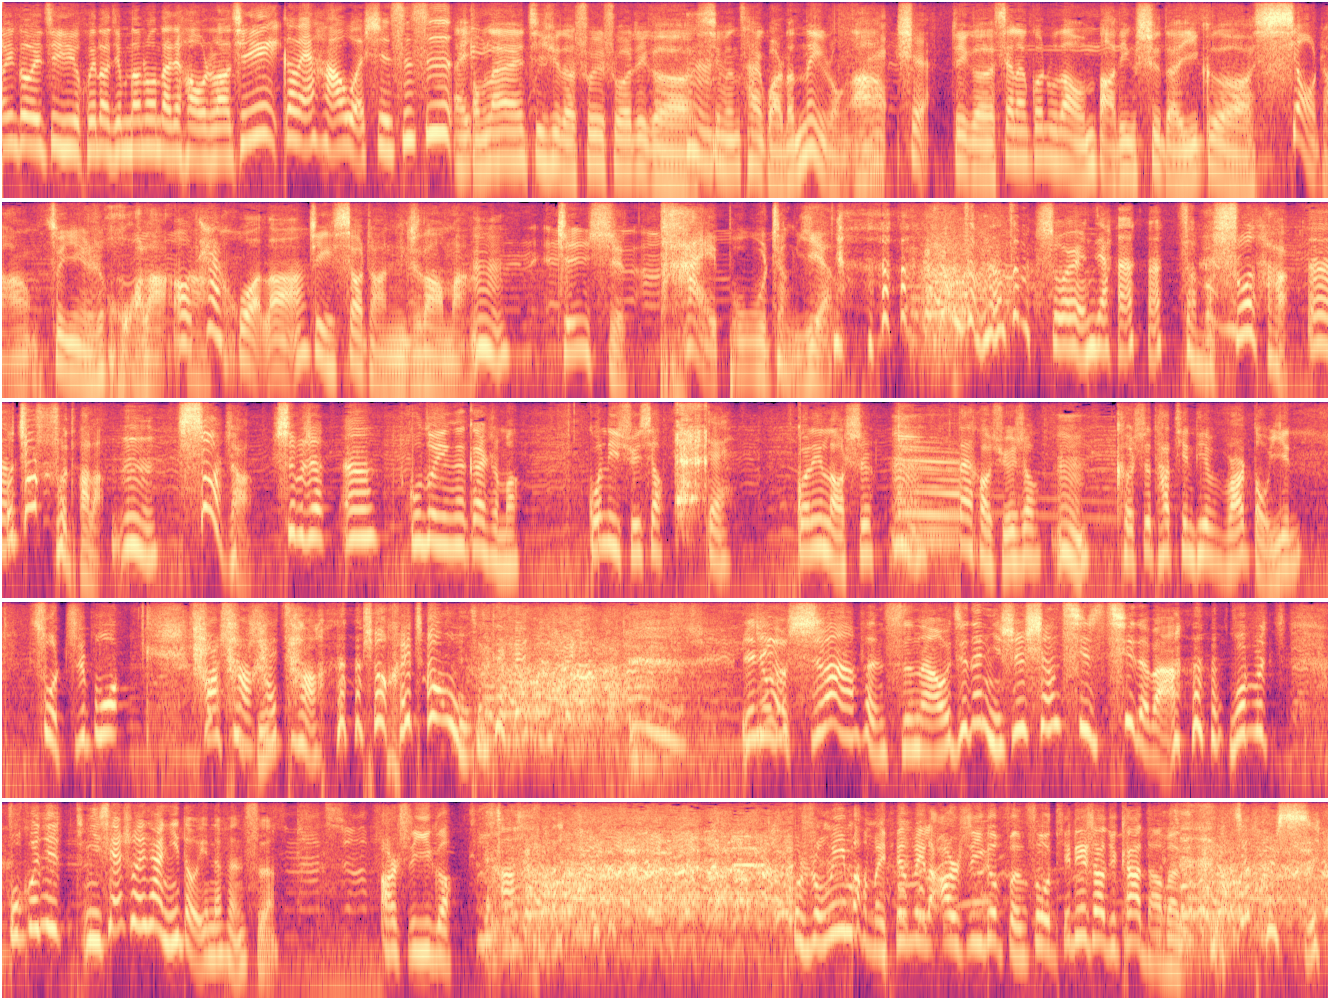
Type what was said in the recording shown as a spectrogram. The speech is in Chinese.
欢迎各位继续回到节目当中。大家好，我是老七。各位好，我是思思。哎，我们来继续的说一说这个新闻菜馆的内容啊。哎，是这个先来关注到我们保定市的一个校长，最近也是火了。哦，啊太火了。这个校长你知道吗？嗯，真是太不务正业了。你 怎么能这么说人家？怎么说他？嗯我就是说他了。嗯校长是不是嗯，工作应该干什么？管理学校，对，管理老师，嗯带好学生。嗯，可是他天天玩抖音，做直播，海草海草，跳海草舞。人家有十万粉丝呢。我觉得你是生气气的吧？我不，我估计你先说一下你抖音的粉丝二十一个。啊。我容易吗？每天为了二十一个粉丝，我天天上去看他们。就是，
